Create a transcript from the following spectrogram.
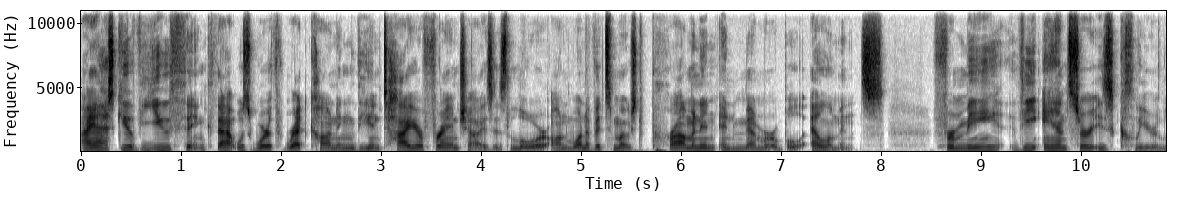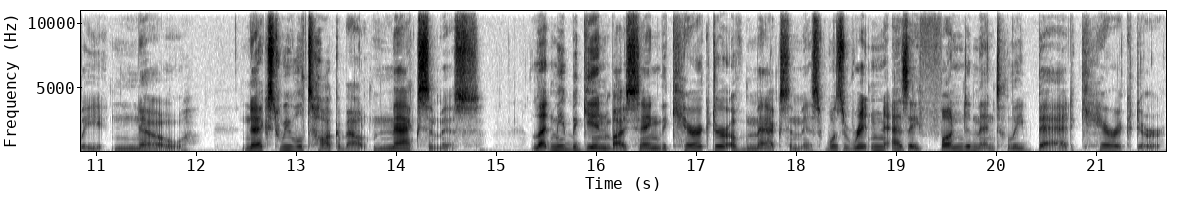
I ask you if you think that was worth retconning the entire franchise's lore on one of its most prominent and memorable elements. For me, the answer is clearly no. Next, we will talk about Maximus. Let me begin by saying the character of Maximus was written as a fundamentally bad character.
